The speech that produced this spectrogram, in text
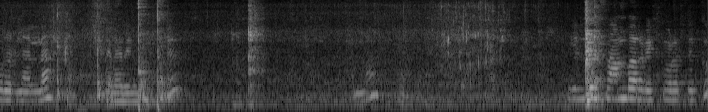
ஒரு நல்லா கிளறி விட்டு சாம்பார் வைக்கிறதுக்கு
